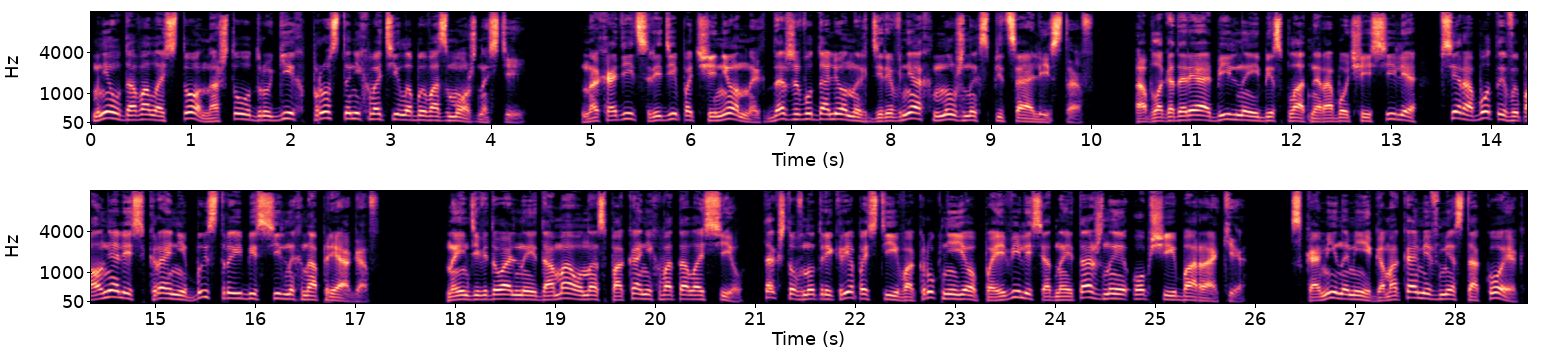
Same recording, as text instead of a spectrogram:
мне удавалось то, на что у других просто не хватило бы возможностей. Находить среди подчиненных, даже в удаленных деревнях, нужных специалистов. А благодаря обильной и бесплатной рабочей силе все работы выполнялись крайне быстро и без сильных напрягов. На индивидуальные дома у нас пока не хватало сил, так что внутри крепости и вокруг нее появились одноэтажные общие бараки. С каминами и гамаками вместо коек,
